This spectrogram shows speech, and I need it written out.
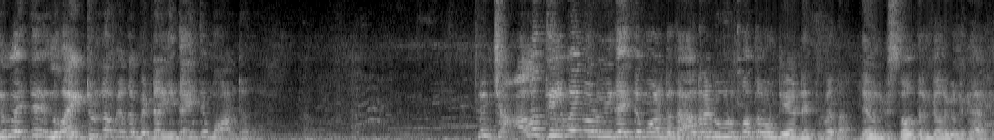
నువ్వైతే నువ్వు అయితున్నావు కదా బిడ్డ ఇదైతే బాగుంటుంది. నువ్వు చాలా తెలివైనడు ఇదైతే బాగుంటుంది. ఆల్రెడీ ఊడిపోతూ ఉంటాయి అండి ఎత్తి మీద. దేవునికి స్తోత్రం కలుగును కాక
